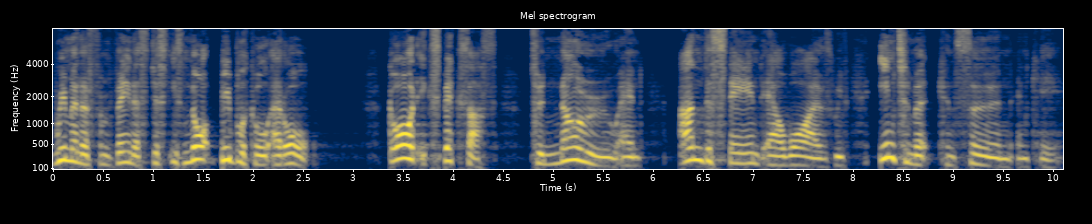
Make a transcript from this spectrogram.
women are from Venus just is not biblical at all. God expects us to know and understand our wives with intimate concern and care.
